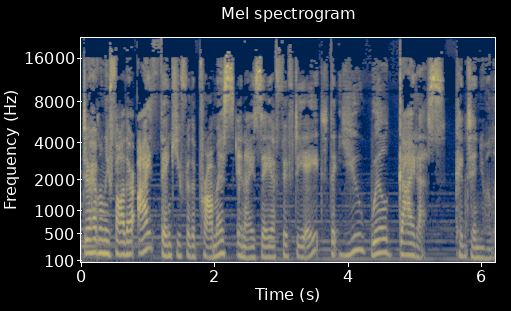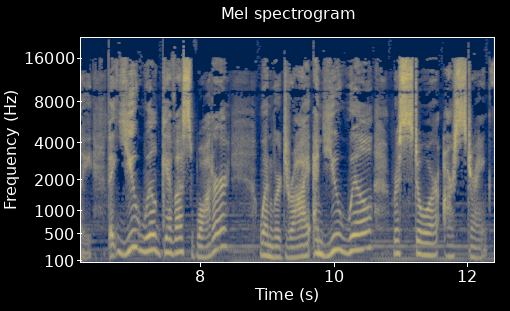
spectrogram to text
Dear Heavenly Father, I thank you for the promise in Isaiah 58 that you will guide us continually, that you will give us water when we're dry, and you will restore our strength.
